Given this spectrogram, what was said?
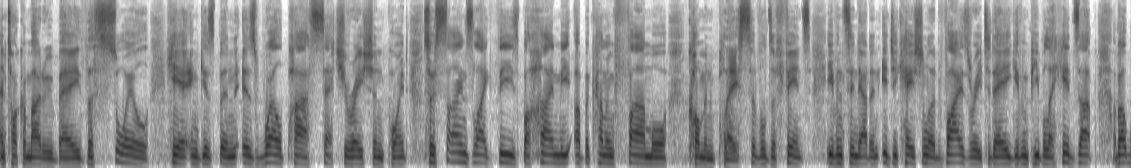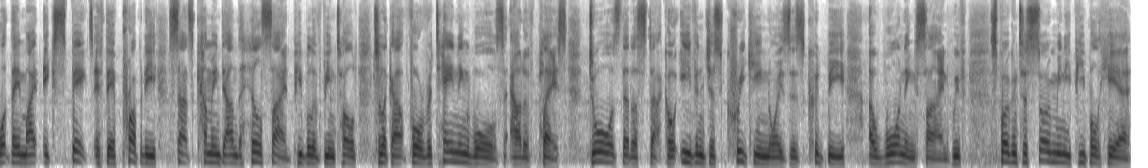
and Tokomaru Bay. The soil here in Gisborne is well past saturation point, so signs like these behind me are becoming far more commonplace. Civil Defence even sent out an educational advisory today, giving people a heads up about what they might expect if their property starts coming down the hillside. People have been told to look out for retaining walls out of place, doors that are stuck, or even just creaking noises could be a warning sign. We've spoken to so many people here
